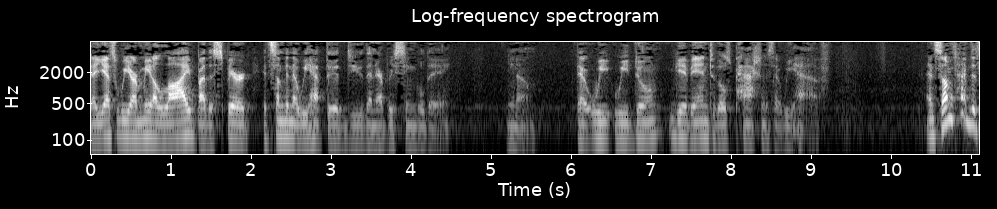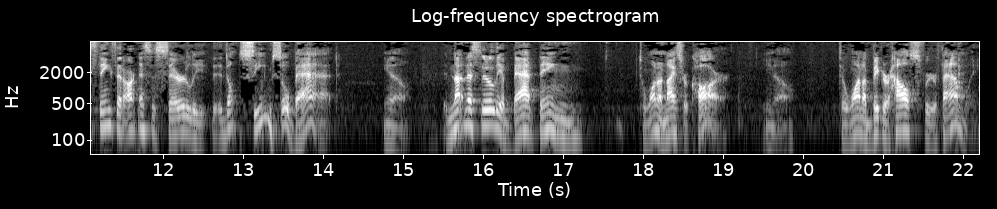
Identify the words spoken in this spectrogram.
That yes, we are made alive by the Spirit. It's something that we have to do then every single day. You know, that we, we don't give in to those passions that we have. And sometimes it's things that aren't necessarily, it don't seem so bad. You know, it's not necessarily a bad thing to want a nicer car, you know, to want a bigger house for your family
